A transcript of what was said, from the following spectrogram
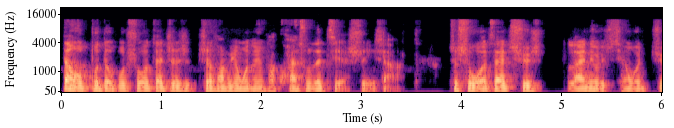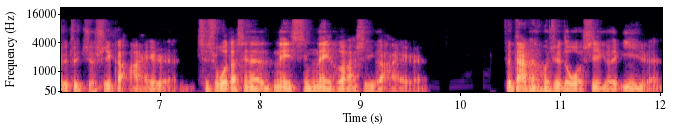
但我不得不说，在这这方面我能用它快速的解释一下，就是我在去。来纽约之前，我绝对就是一个矮人。其实我到现在内心内核还是一个矮人。就大家可能会觉得我是一个艺人，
